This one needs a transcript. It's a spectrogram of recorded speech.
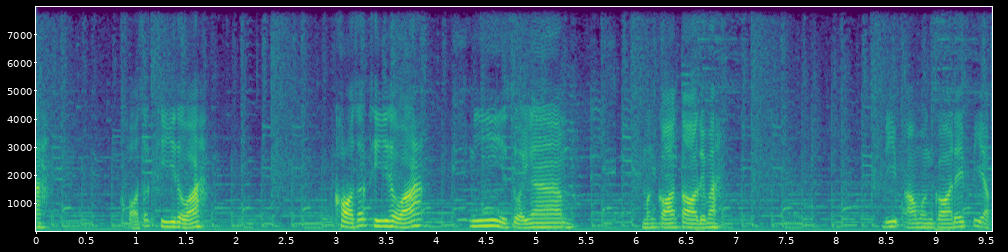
นะ ขอสักทีเถอะวะ ขอสักทีเถอะวะ นี่สวยงาม มังกรต่อเลยมา รีบเอามังกรได้เปรียบ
